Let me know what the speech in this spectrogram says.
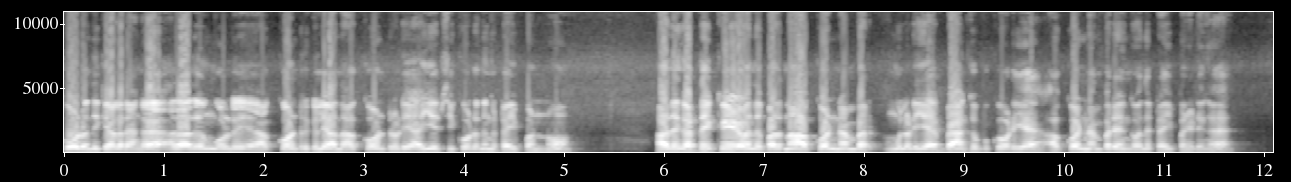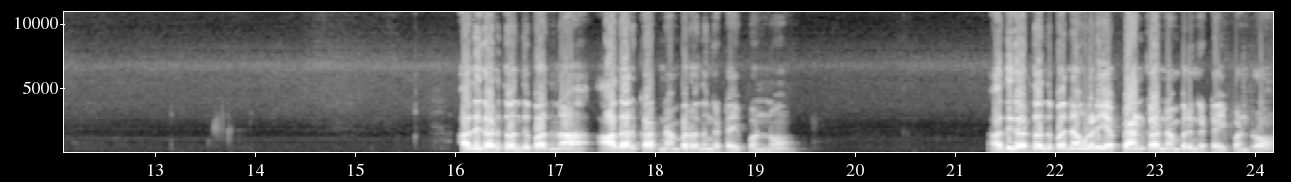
கோடு வந்து கேட்குறாங்க அதாவது உங்களுடைய அக்கௌண்ட் இருக்கு இல்லையா அந்த அக்கௌண்ட்டுடைய ஐஎஃப்சி கோடு வந்து இங்கே டைப் பண்ணணும் அதுக்கடுத்து கீழே வந்து பார்த்தோன்னா அக்கௌண்ட் நம்பர் உங்களுடைய பேங்க் புக்கோடைய அக்கௌண்ட் நம்பரை இங்கே வந்து டைப் பண்ணிவிடுங்க அதுக்கு அடுத்து வந்து பார்த்தீங்கன்னா ஆதார் கார்டு நம்பர் வந்து இங்கே டைப் பண்ணணும் அதுக்கு அடுத்து வந்து பார்த்தீங்கன்னா உங்களுடைய பேன் கார்டு நம்பர் இங்கே டைப் பண்ணுறோம்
